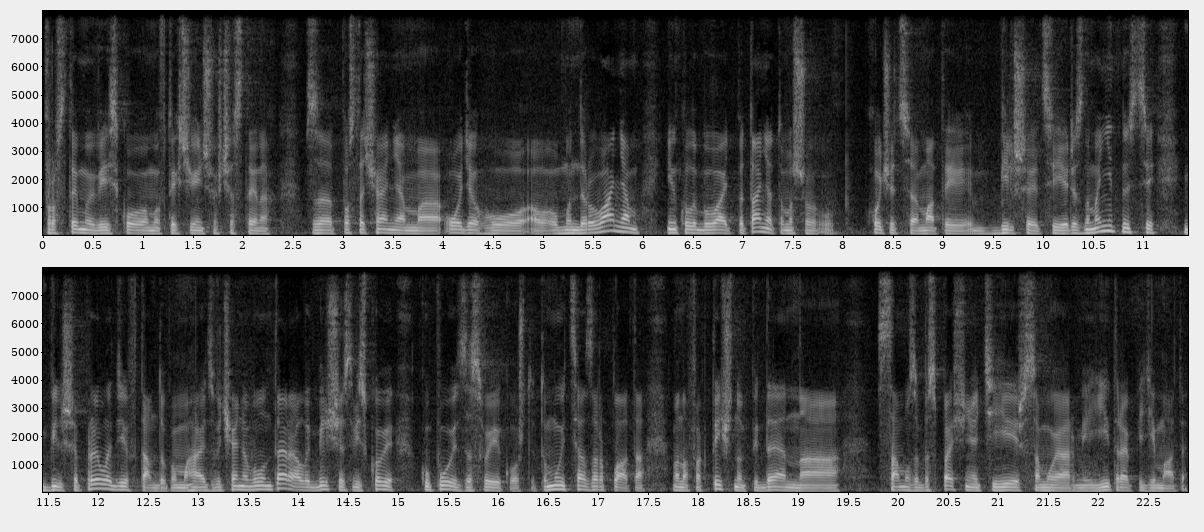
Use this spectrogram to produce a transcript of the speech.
простими військовими в тих чи інших частинах з постачанням е, одягу, е, обмундируванням. Інколи бувають питання, тому що. Хочеться мати більше цієї різноманітності, більше приладів. Там допомагають звичайно волонтери, але більшість військові купують за свої кошти. Тому і ця зарплата вона фактично піде на самозабезпечення тієї ж самої армії. Її треба підіймати.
